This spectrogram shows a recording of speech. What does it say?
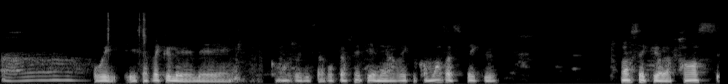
Ah, Oui, et ça fait que les, les comment je dis ça, la population était énervée, que comment ça se fait que on sait que la France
